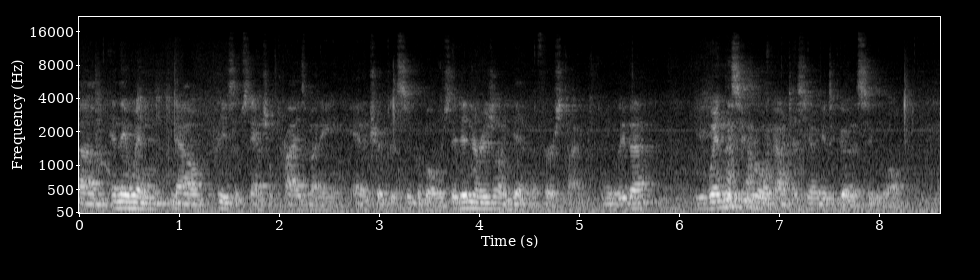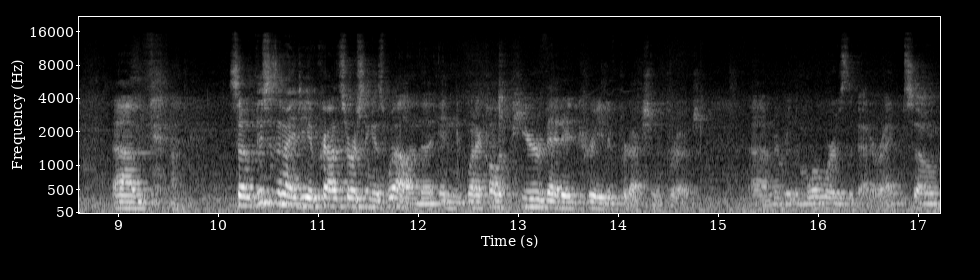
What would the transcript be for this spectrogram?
Um, and they win now pretty substantial prize money and a trip to the Super Bowl, which they didn't originally get in the first time. Can you believe that? You win the Super Bowl contest, you don't get to go to the Super Bowl. Um, so this is an idea of crowdsourcing as well in, the, in what I call the peer-vetted creative production approach. Uh, remember, the more words, the better, right? So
